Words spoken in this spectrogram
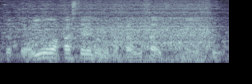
ちょっとお湯を沸かしてるのもまたうるさいですね。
